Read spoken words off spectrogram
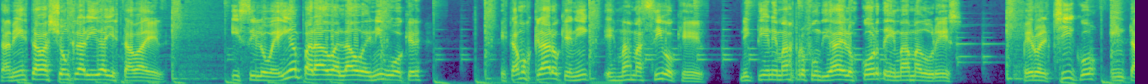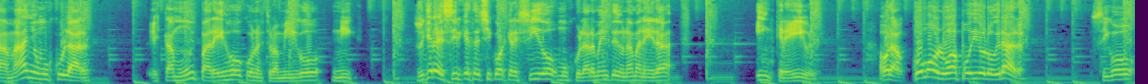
también estaba Sean Clarida y estaba él. Y si lo veían parado al lado de Nick Walker, estamos claros que Nick es más masivo que él. Nick tiene más profundidad de los cortes y más madurez. Pero el chico en tamaño muscular está muy parejo con nuestro amigo Nick. Eso quiere decir que este chico ha crecido muscularmente de una manera increíble. Ahora, ¿cómo lo ha podido lograr? Sigo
